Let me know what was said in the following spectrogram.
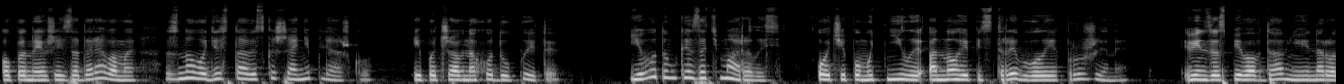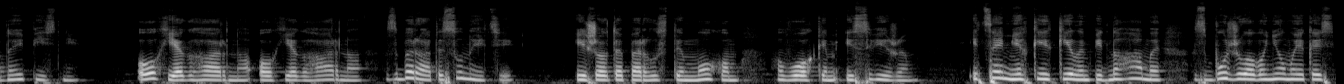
Опинившись за деревами, знову дістав із кишені пляшку і почав на ходу пити. Його думки затьмарились, очі помутніли, а ноги підстрибували, як пружини. Він заспівав давньої народної пісні Ох, як гарно, ох, як гарно збирати суниці. Ішов тепер густим мохом, вогким і свіжим, і цей м'який килим під ногами збуджував у ньому якесь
